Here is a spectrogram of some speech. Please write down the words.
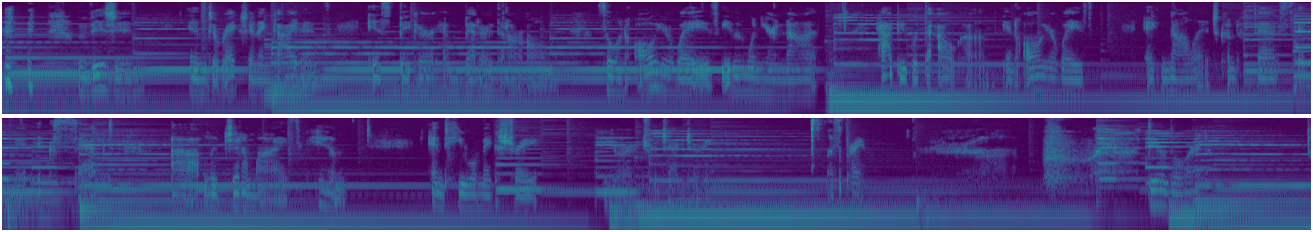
vision and direction and guidance is bigger and better than our own. So, in all your ways, even when you're not happy with the outcome, in all your ways, acknowledge, confess, admit, accept, uh, legitimize Him, and He will make straight your trajectory. Let's pray. Dear Lord,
